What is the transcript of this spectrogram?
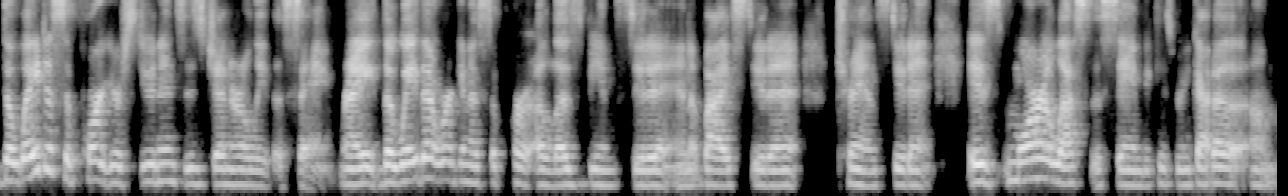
the way to support your students is generally the same, right? The way that we're going to support a lesbian student and a bi student, trans student is more or less the same because we got to um,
